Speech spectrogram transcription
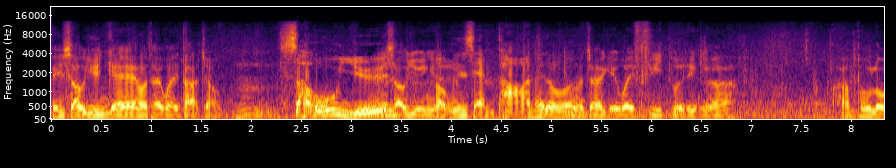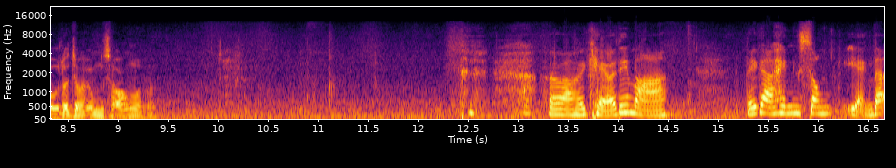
未手軟嘅，我睇偉達就，嗯，手軟，手軟嘅後面成盤喺度啊！因為真係幾鬼 fit 喎呢個，行步路都仲係咁爽喎。佢話佢騎嗰啲馬比較輕鬆，贏得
